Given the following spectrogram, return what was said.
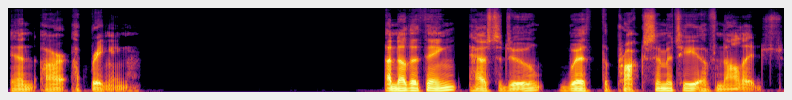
in our upbringing. Another thing has to do with the proximity of knowledge.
